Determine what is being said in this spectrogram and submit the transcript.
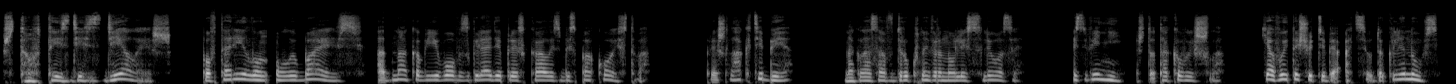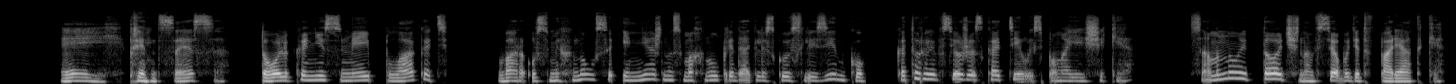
«Что ты здесь делаешь?» — повторил он, улыбаясь, однако в его взгляде плескалось беспокойство. «Пришла к тебе». На глаза вдруг навернулись слезы. «Извини, что так вышло. Я вытащу тебя отсюда, клянусь». «Эй, принцесса, только не смей плакать!» Вар усмехнулся и нежно смахнул предательскую слезинку, которая все же скатилась по моей щеке. «Со мной точно все будет в порядке».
